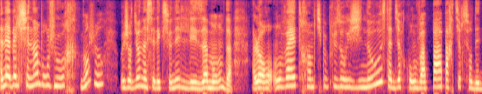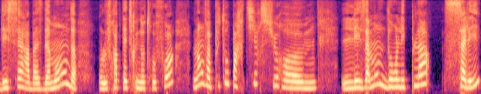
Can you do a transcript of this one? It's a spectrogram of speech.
Annabelle Chenin, bonjour. Bonjour. Aujourd'hui, on a sélectionné les amandes. Alors, on va être un petit peu plus originaux, c'est-à-dire qu'on va pas partir sur des desserts à base d'amandes. On le fera peut-être une autre fois. Là, on va plutôt partir sur euh, les amandes dans les plats salés.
